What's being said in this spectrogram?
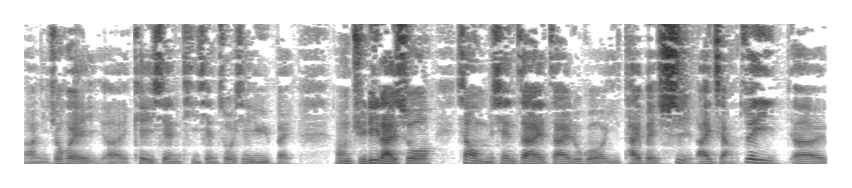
啊，你就会呃，可以先提前做一些预备。我嗯，举例来说，像我们现在在如果以台北市来讲，最呃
